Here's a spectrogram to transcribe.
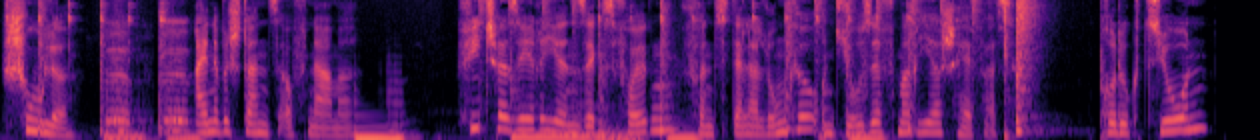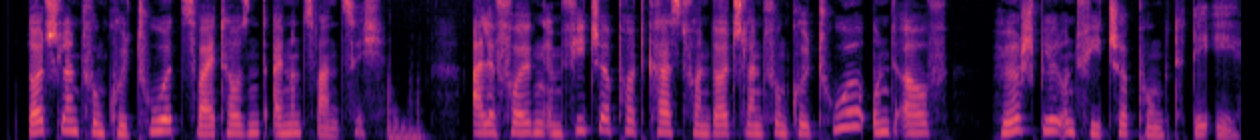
Schule. Eine Bestandsaufnahme. Featureserie in sechs Folgen von Stella Lunke und Josef Maria Schäfers. Produktion Deutschlandfunk Kultur 2021. Alle Folgen im Feature-Podcast von Deutschlandfunk Kultur und auf hörspiel und feature.de.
